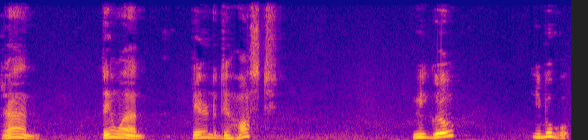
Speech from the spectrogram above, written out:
já tem uma perda de host, migrou e bugou.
